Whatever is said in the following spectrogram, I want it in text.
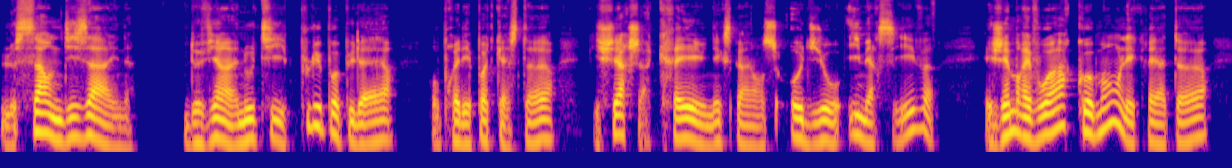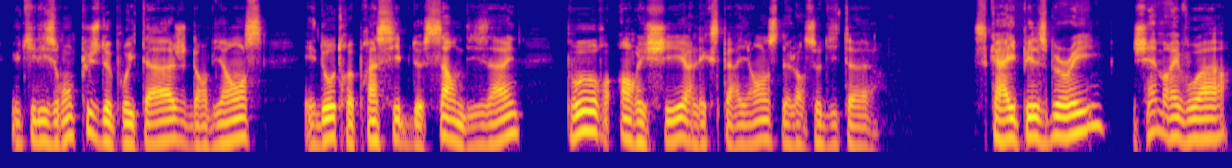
le sound design devient un outil plus populaire auprès des podcasteurs qui cherchent à créer une expérience audio immersive et j'aimerais voir comment les créateurs utiliseront plus de bruitage, d'ambiance et d'autres principes de sound design pour enrichir l'expérience de leurs auditeurs. Sky Pillsbury, j'aimerais voir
